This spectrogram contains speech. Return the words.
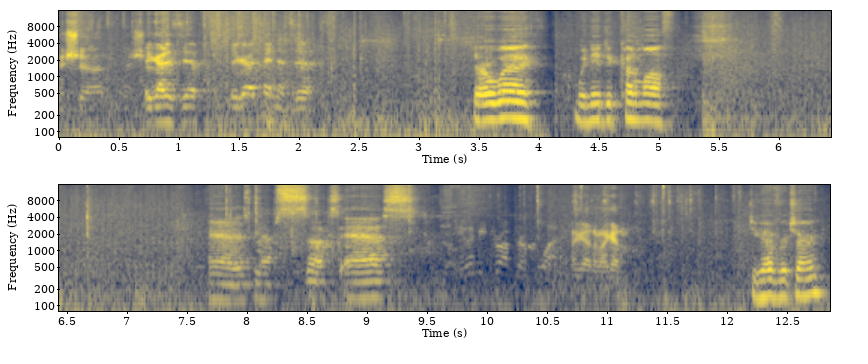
I shot. I shot. They got a zip. They got a titan at zip. They're away. We need to cut them off. Man, this map sucks ass. I got him, I got him. Do you have return?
